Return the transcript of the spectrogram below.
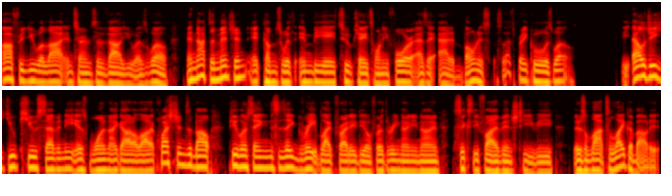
offer you a lot in terms of value as well. And not to mention, it comes with NBA 2K24 as an added bonus. So that's pretty cool as well. The LG UQ70 is one I got a lot of questions about. People are saying this is a great Black Friday deal for $399 65 inch TV. There's a lot to like about it.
